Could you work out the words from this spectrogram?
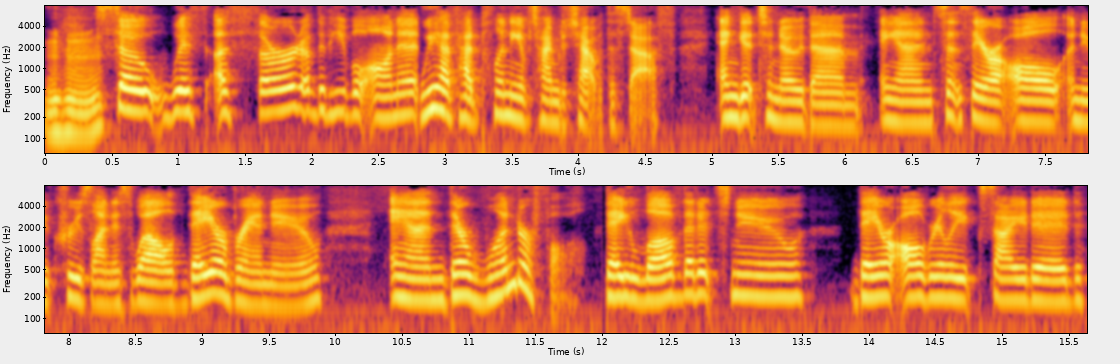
Mm-hmm. So, with a third of the people on it, we have had plenty of time to chat with the staff and get to know them. And since they are all a new cruise line as well, they are brand new and they're wonderful. They love that it's new. They are all really excited.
